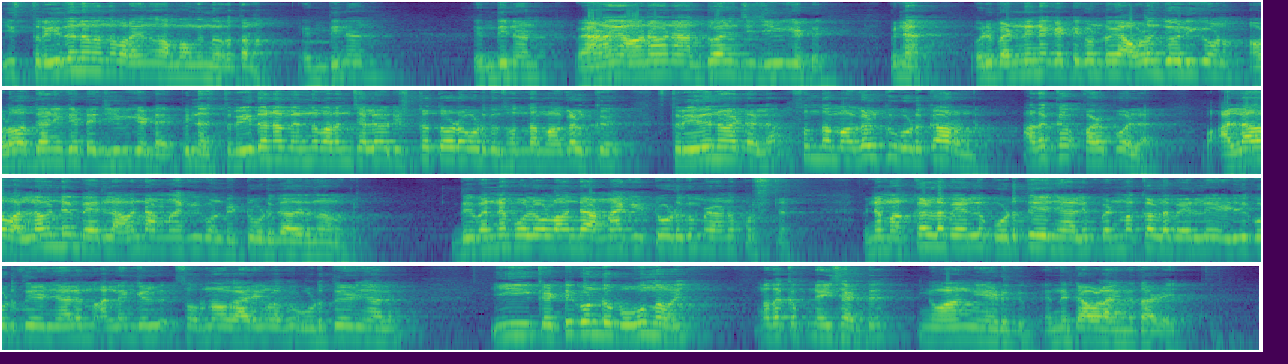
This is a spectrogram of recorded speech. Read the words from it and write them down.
ഈ സ്ത്രീധനം എന്ന് പറയുന്ന സംഭവം നിർത്തണം. എന്തിനാണ്? എന്തിനാണ്? വേണമെങ്കിൽ അവനവനെ അധ്വാനിച്ച് ജീവിക്കട്ടെ. പിന്നെ ഒരു പെണ്ണിനെ കെട്ടിക്കൊണ്ടുപോയി അവളും ജോലിക്ക് പോകണം അവളും അധ്വാനിക്കട്ടെ ജീവിക്കട്ടെ. പിന്നെ സ്ത്രീധനം എന്ന് പറഞ്ഞ് ചിലവർ ഇഷ്ടത്തോടെ കൊടുക്കും. സ്വന്തം മകൾക്ക് സ്ത്രീധനമായിട്ടല്ല സ്വന്തം മകൾക്ക് കൊടുക്കാറുണ്ട്. അതൊക്കെ കുഴപ്പമില്ല. അല്ലാതെ വല്ലവന്റെയും പേരിൽ അവന്റെ അണ്ണാക്കി കൊണ്ട് ഇട്ട് കൊടുക്കാതിരുന്നാൽ മതി. ഇത് ഇവനെ പോലെയുള്ളവന്റെ അണ്ണാക്കി ഇട്ട് കൊടുക്കുമ്പോഴാണ് പ്രശ്നം. പിന്നെ മക്കളുടെ പേരിൽ കൊടുത്തു കഴിഞ്ഞാലും പെൺമക്കളുടെ പേരിൽ എഴുതി കൊടുത്തു കഴിഞ്ഞാലും അല്ലെങ്കിൽ സ്വർണോ കാര്യങ്ങളൊക്കെ കൊടുത്തു കഴിഞ്ഞാലും ഈ കെട്ടിക്കൊണ്ട് പോകുന്നവൻ അതൊക്കെ നൈസായിട്ട് ഇങ്ങ് വാങ്ങിയെടുക്കും. എന്നിട്ട് അവളെ അങ്ങ് തഴയും.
